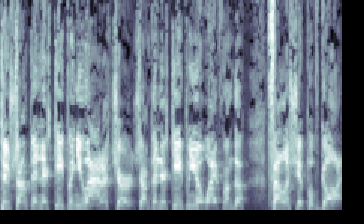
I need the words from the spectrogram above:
To something that's keeping you out of church, something that's keeping you away from the fellowship of God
